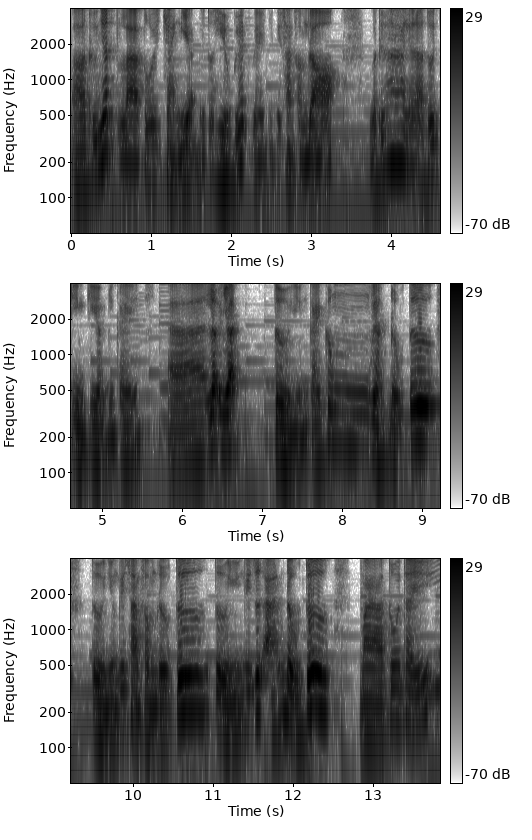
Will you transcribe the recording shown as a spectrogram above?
À, thứ nhất là tôi trải nghiệm để tôi hiểu biết về những cái sản phẩm đó. Và thứ hai nữa là tôi tìm kiếm những cái à, lợi nhuận từ những cái công việc đầu tư từ những cái sản phẩm đầu tư từ những cái dự án đầu tư mà tôi thấy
